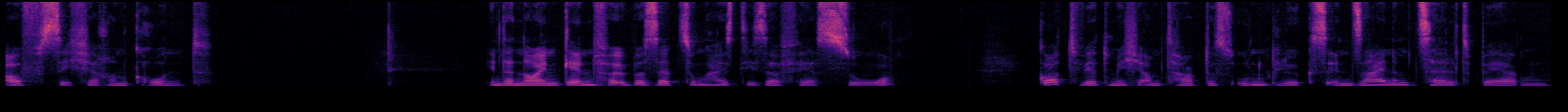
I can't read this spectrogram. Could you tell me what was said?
auf sicheren Grund. In der neuen Genfer Übersetzung heißt dieser Vers so: Gott wird mich am Tag des Unglücks in seinem Zelt bergen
